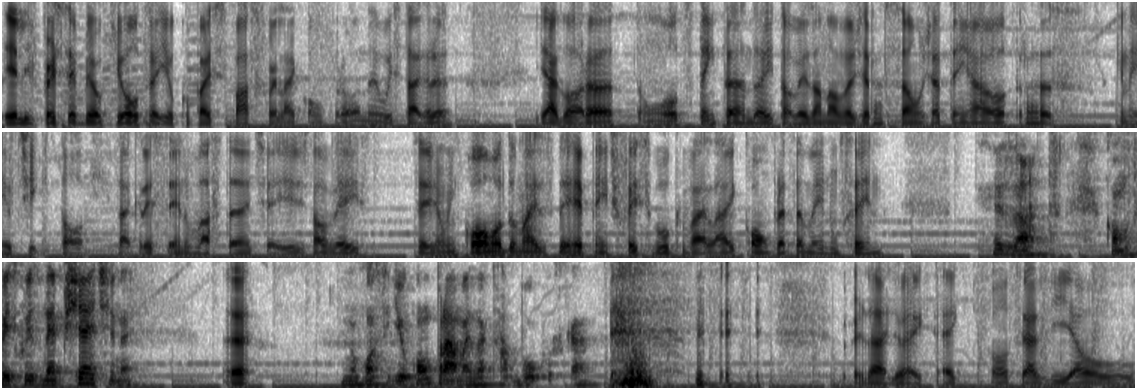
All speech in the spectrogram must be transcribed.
Ele percebeu que outra ia ocupar esse espaço, foi lá e comprou, né? O Instagram. E agora estão outros tentando aí. Talvez a nova geração já tenha outras que nem o TikTok, que está crescendo bastante aí, talvez seja um incômodo, mas de repente o Facebook vai lá e compra também, não sei. Né? Exato. Como fez com o Snapchat, né? É. Não conseguiu comprar, mas acabou com os caras. verdade, é, é, ou se alia ao,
